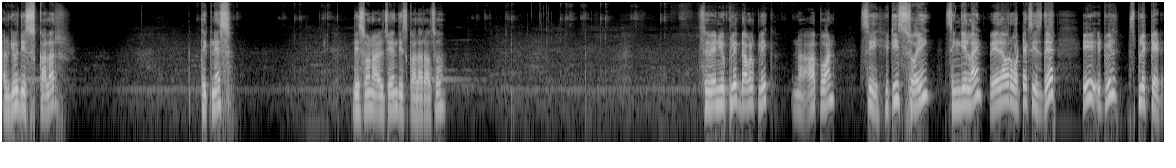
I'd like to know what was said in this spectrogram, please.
I'll give this color thickness. This one i will change this color also see when you click double click now up one see it is showing single line wherever vertex is there it will splitted.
